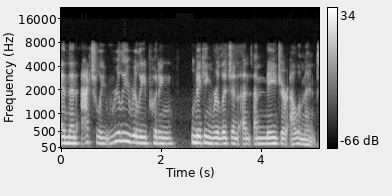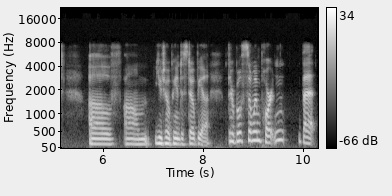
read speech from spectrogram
and then actually really, really putting, making religion an, a major element of um, utopian dystopia. They're both so important that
